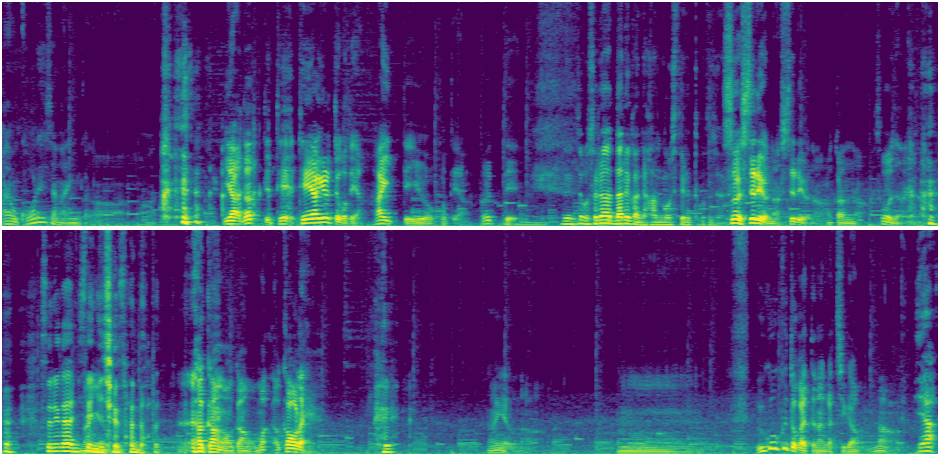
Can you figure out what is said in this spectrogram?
あでもこれじゃないんかな。まあ いやだって手手あげるってことやん。はいっていうことやん。それって。ででもそれは誰かに反応してるってことじゃない？それしてるよな。してるよな。あかんな。そうじゃない それが2023だった。なあかんわあかんわ、ま、変わらへん。なんやろな。うーん。動くとかやったらなんか違うもんな。いや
